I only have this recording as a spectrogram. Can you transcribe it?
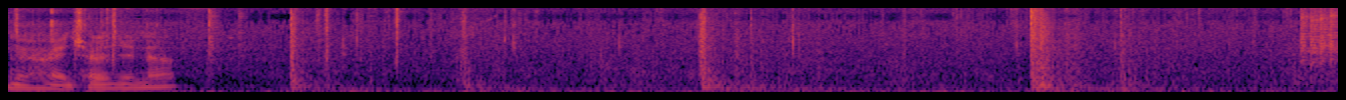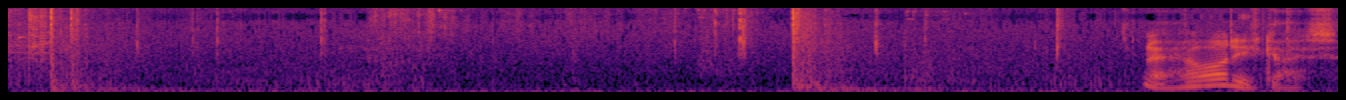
No, I ain't challenging that. Who the hell are these guys?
